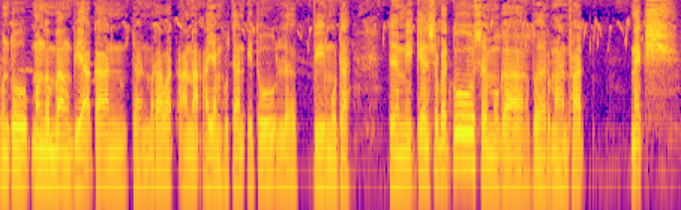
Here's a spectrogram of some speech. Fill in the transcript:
untuk mengembang biakan dan merawat anak ayam hutan itu lebih mudah. Demikian sobatku, semoga bermanfaat. Next.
